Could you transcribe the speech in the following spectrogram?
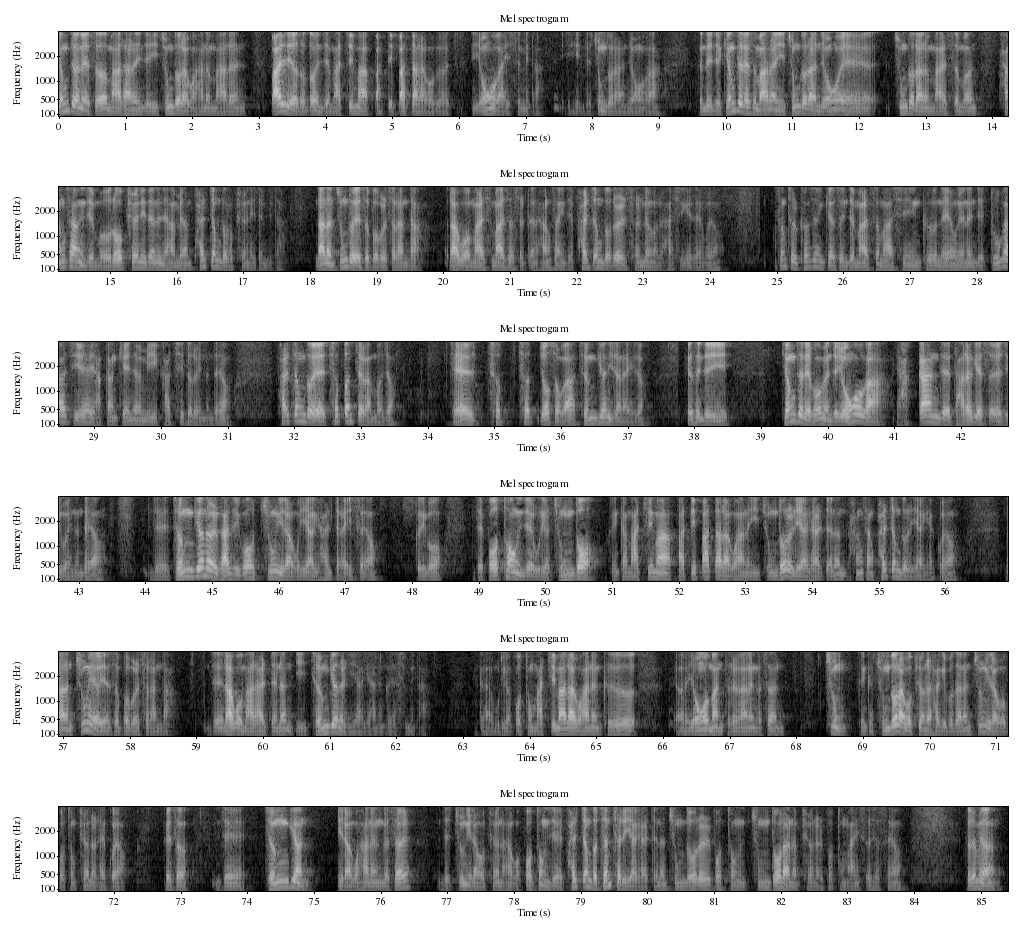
경전에서 말하는 이제 이 중도라고 하는 말은 빨리어로도 이제 맞지마 빠띠빠따라고 그 용어가 있습니다. 이 이제 중도라는 용어가. 근데 이제 경전에서 말하는 이 중도라는 용어의 중도라는 말씀은 항상 이제 뭐로 표현이 되느냐 하면 팔정도로 표현이 됩니다. 나는 중도에서 법을 설한다. 라고 말씀하셨을 때는 항상 이제 팔정도를 설명을 하시게 되고요. 성철 큰스님께서 이제 말씀하신 그 내용에는 이제 두 가지의 약간 개념이 같이 들어 있는데요. 팔정도의 첫 번째가 뭐죠? 제일 첫, 첫 요소가 정견이잖아요. 그죠? 그래서 이제 이 경전에 보면 이제 용어가 약간 이제 다르게 쓰여지고 있는데요. 이제 정견을 가지고 중이라고 이야기할 때가 있어요. 그리고 이제 보통 이제 우리가 중도, 그러니까 맞지마, 빠띠빠따라고 하는 이 중도를 이야기할 때는 항상 팔정도를 이야기했고요. 나는 중에 의해서 법을 설한다. 이제 라고 말할 때는 이 정견을 이야기하는 거였습니다. 그러니까 우리가 보통 맞지마라고 하는 그 어, 용어만 들어가는 것은 중, 그러니까 중도라고 표현을 하기보다는 중이라고 보통 표현을 했고요. 그래서 이제 정견이라고 하는 것을 이제 중이라고 표현을 하고 보통 이제 팔정도 전체를 이야기할 때는 중도를 보통 중도라는 표현을 보통 많이 쓰셨어요. 그러면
